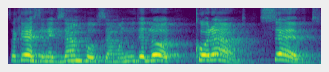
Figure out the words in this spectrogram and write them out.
Zacchaeus is an example of someone who the Lord called out, served,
